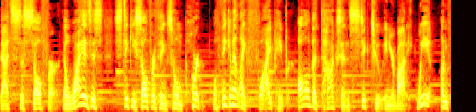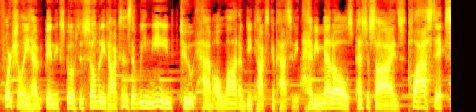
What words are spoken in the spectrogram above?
that's the sulfur. Now, why is this sticky sulfur thing so important? Well, think of it like flypaper. All the toxins stick to in your body. We unfortunately have been exposed to so many toxins that we need to have a lot of detox capacity. Heavy metals, pesticides, plastics,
